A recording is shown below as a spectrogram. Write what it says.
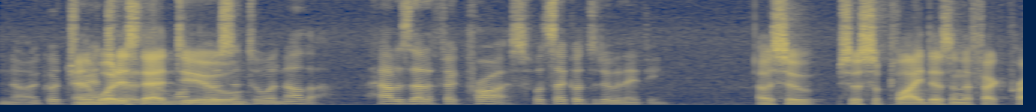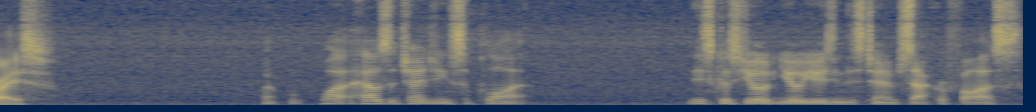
no, it got transferred And what does that from one do- person to another. How does that affect price? What's that got to do with anything? Oh, so so supply doesn't affect price. Why, how is it changing supply? This because you're you're using this term sacrifice.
